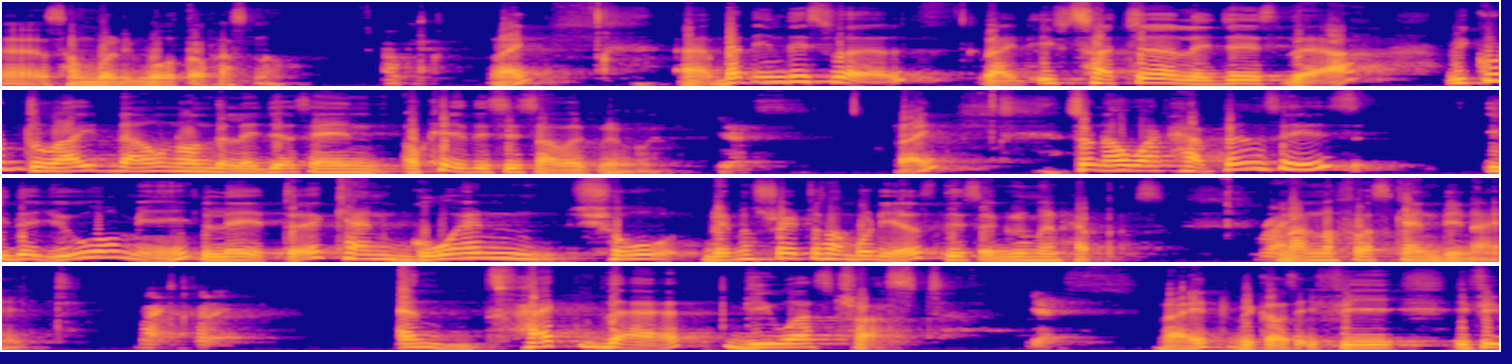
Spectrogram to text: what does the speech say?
uh, somebody both of us know, Okay. right? Uh, but in this world, right, if such a ledger is there, we could write down on the ledger saying, okay, this is our agreement Yes. right? So now what happens is either you or me later can go and show, demonstrate to somebody else this agreement happens. Right. None of us can deny it. Right. Correct. And the fact that give us trust, Yes. right? Because if we if we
